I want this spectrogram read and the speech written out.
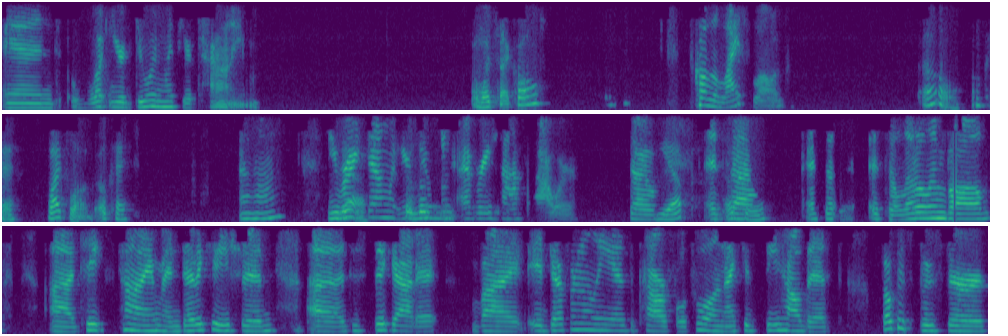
and what you're doing with your time. and what's that called? It's called a life log. Oh, okay. Life log. Okay. Uh-huh. You Yeah. write down what you're So doing every half hour. So Yep. it's Okay. uh it's a it's a little involved. Uh takes time and dedication uh to stick at it, but it definitely is a powerful tool and I could see how this focus booster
